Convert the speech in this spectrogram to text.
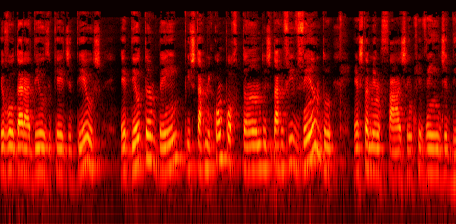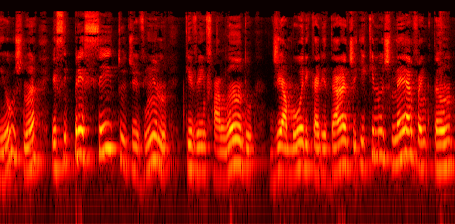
eu vou dar a Deus o que é de Deus, é de eu também estar me comportando, estar vivendo esta mensagem que vem de Deus, não é? Esse preceito divino que vem falando de amor e caridade e que nos leva então,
